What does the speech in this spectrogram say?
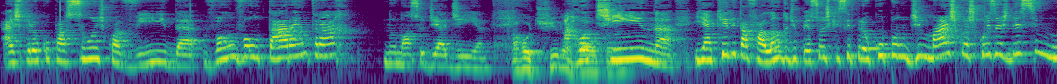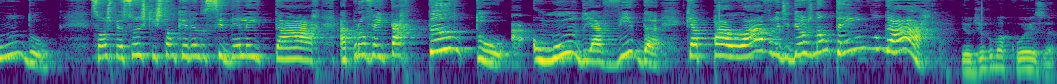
as preocupações com a vida vão voltar a entrar no nosso dia a dia. A rotina. A né? rotina. Né? E aqui ele está falando de pessoas que se preocupam demais com as coisas desse mundo. São as pessoas que estão querendo se deleitar, aproveitar tanto o mundo e a vida que a palavra de Deus não tem lugar. Eu digo uma coisa.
